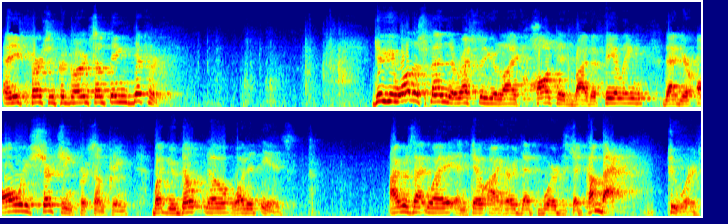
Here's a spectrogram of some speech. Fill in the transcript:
And each person could learn something different. Do you want to spend the rest of your life haunted by the feeling that you're always searching for something, but you don't know what it is? I was that way until I heard that word that said, come back. Two words.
